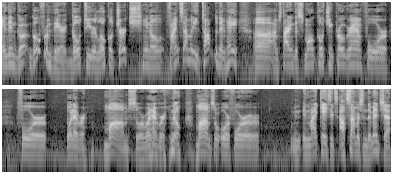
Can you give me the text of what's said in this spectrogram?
and then go go from there. Go to your local church. You know, find somebody, talk to them. Hey, uh, I'm starting this small coaching program for for whatever moms or whatever you know moms or, or for in, in, my case, it's Alzheimer's and dementia.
